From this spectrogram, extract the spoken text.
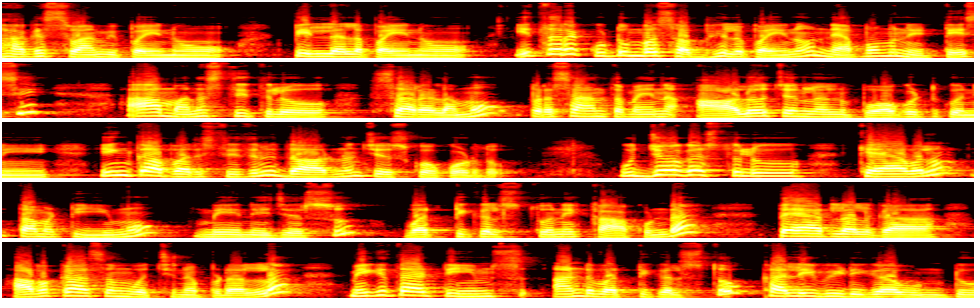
భాగస్వామిపైనో పిల్లలపైనో ఇతర కుటుంబ సభ్యులపైనో నెపము నెట్టేసి ఆ మనస్థితిలో సరళము ప్రశాంతమైన ఆలోచనలను పోగొట్టుకొని ఇంకా పరిస్థితిని దారుణం చేసుకోకూడదు. ఉద్యోగస్తులు కేవలం తమ టీము మేనేజర్సు వర్టికల్స్తోనే కాకుండా ప్యారలల్గా అవకాశం వచ్చినప్పుడల్లా మిగతా టీమ్స్ అండ్ వర్టికల్స్తో కలివిడిగా ఉంటూ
